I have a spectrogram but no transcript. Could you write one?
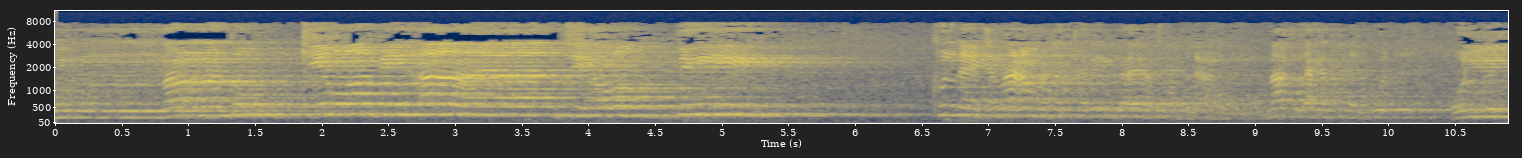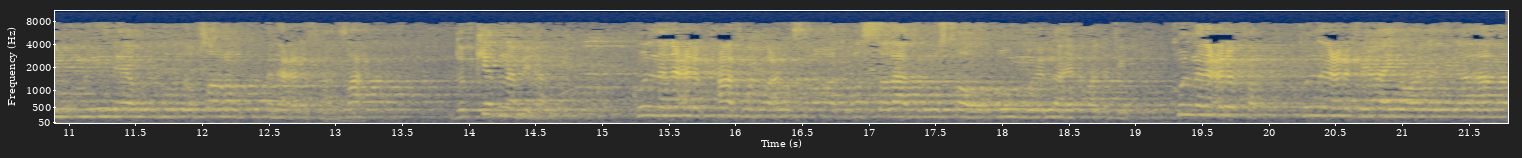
ممن ذكر بآيات ربه كلنا يا جماعة مذكرين بآيات رب العالمين. ما في أحد منا يقول قل للمؤمنين يغضون أبصارهم كلنا نعرفها صح؟ ذكرنا بها. كلنا نعرف حافظوا على الصلوات والصلاة الوسطى وقوموا لله قانتين كلنا نعرفها. كلنا نعرف يا أيها الذين آمنوا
